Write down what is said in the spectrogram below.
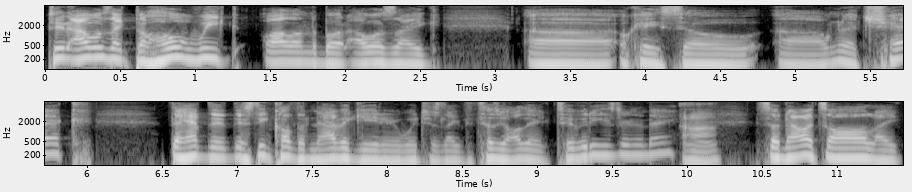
Dude, I was like the whole week while on the boat. I was like, uh, okay, so uh, I'm gonna check. They have the, this thing called the Navigator, which is like it tells you all the activities during the day. Uh huh. So now it's all like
